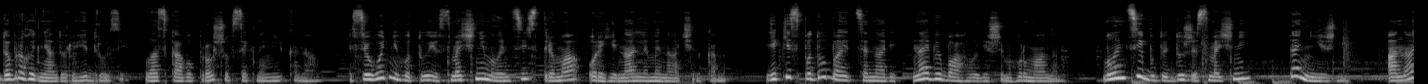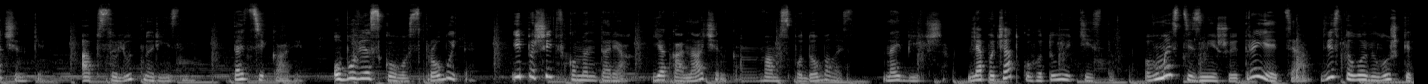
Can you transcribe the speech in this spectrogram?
Доброго дня, дорогі друзі! Ласкаво прошу всіх на мій канал. Сьогодні готую смачні млинці з трьома оригінальними начинками, які сподобаються навіть найвибагливішим гурманам. Млинці будуть дуже смачні та ніжні, а начинки абсолютно різні та цікаві. Обов'язково спробуйте і пишіть в коментарях, яка начинка вам сподобалась найбільше. Для початку готую тісто. В мисці змішую 3 яйця, 2 столові ложки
